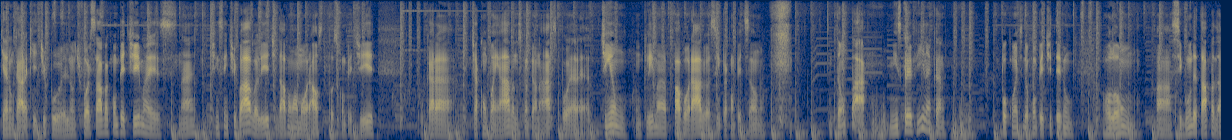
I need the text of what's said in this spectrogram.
que era um cara que, tipo, ele não te forçava a competir, mas, né, te incentivava ali, te dava uma moral se tu fosse competir. O cara te acompanhava nos campeonatos, pô, era, tinha um, um clima favorável, assim, pra competição, né. Então, pá, me inscrevi, né, cara. Um pouco antes de eu competir, teve um. rolou um, a segunda etapa da,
